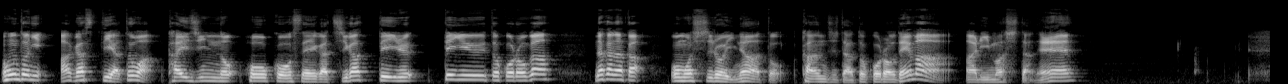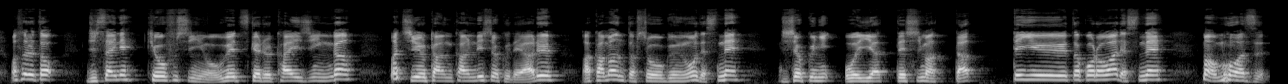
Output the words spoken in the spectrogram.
本当にアガスティアとは怪人の方向性が違っているっていうところが、なかなか面白いなぁと感じたところでまあ、ありましたね。まあ、それと、実際ね、恐怖心を植え付ける怪人が、まあ、中間管理職である赤マント将軍をですね、辞職に追いやってしまったっていうところはですね、まあ思わず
